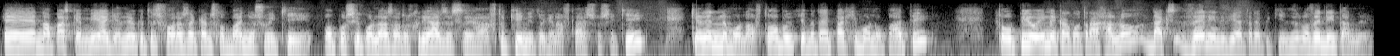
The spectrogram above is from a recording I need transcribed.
ε, να πας και μία και δύο και τρεις φορές να κάνεις τον μπάνιο σου εκεί. Όπως είπε ο Λάζαρος, χρειάζεσαι αυτοκίνητο για να φτάσεις ως εκεί. Και δεν είναι μόνο αυτό, από εκεί και μετά υπάρχει μόνο πάτη, το οποίο είναι κακοτράχαλο. Εντάξει, δεν είναι ιδιαίτερα επικίνδυνο, δεν ήταν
